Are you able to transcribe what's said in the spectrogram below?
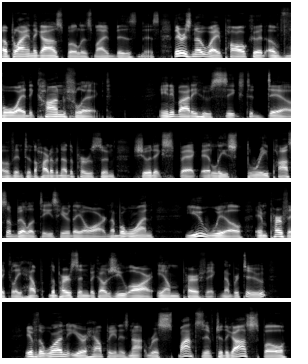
Applying the gospel is my business. There is no way Paul could avoid conflict. Anybody who seeks to delve into the heart of another person should expect at least three possibilities. Here they are. Number one, you will imperfectly help the person because you are imperfect. Number two, if the one you're helping is not responsive to the gospel,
